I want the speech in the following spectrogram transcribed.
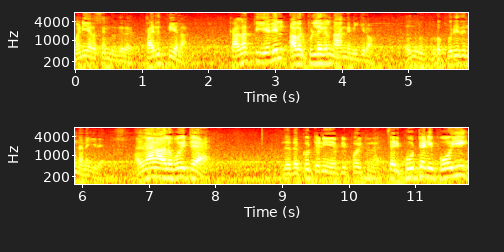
மணியரசன் இருக்கிறார். கருத்தியலா. களத்தியலில் அவர் பிள்ளைகள் நாங்க நிக்கிறோம். அது புரியுதுன்னு நினைக்கிறேன். அதனால அதுல போயிட்டு இந்த- இந்த கூட்டணி எப்படி போயிட்டு சரி கூட்டணி போய்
